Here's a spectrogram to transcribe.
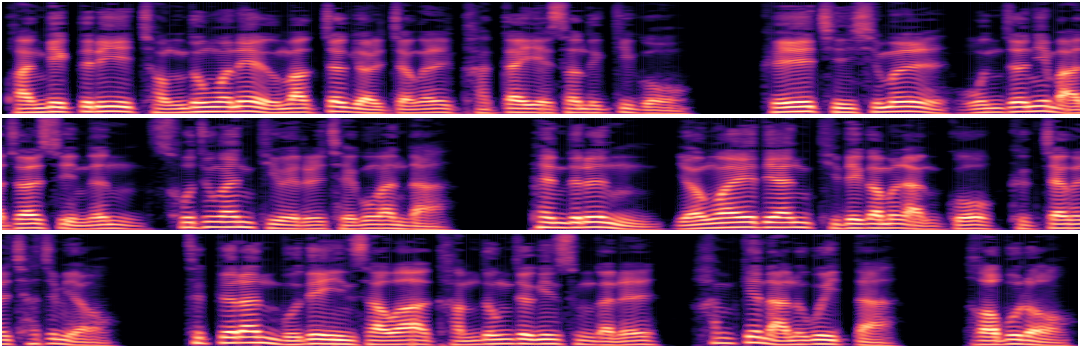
관객들이 정동원의 음악적 열정을 가까이에서 느끼고 그의 진심을 온전히 마주할 수 있는 소중한 기회를 제공한다. 팬들은 영화에 대한 기대감을 안고 극장을 찾으며 특별한 무대 인사와 감동적인 순간을 함께 나누고 있다. 더불어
